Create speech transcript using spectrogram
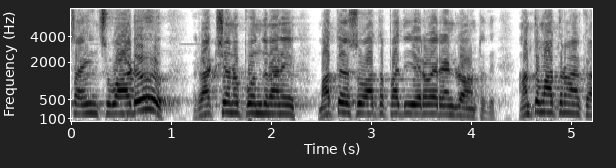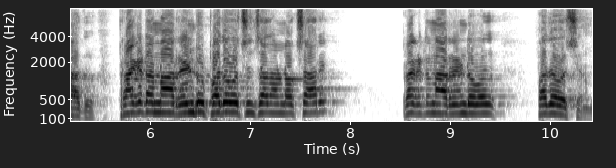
సహించువాడు రక్షణ పొందునని మతేశ్వాత పది ఇరవై రెండులో ఉంటుంది. అంత మాత్రమే కాదు ప్రకటన రెండు పదో చదవండి ఒకసారి. ప్రకటన రెండవ పదో వచనం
